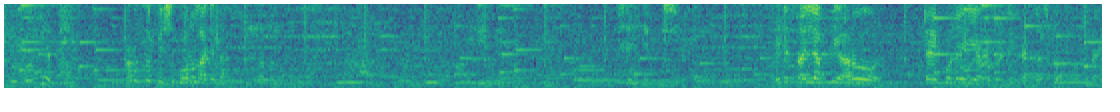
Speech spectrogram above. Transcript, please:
ভিউ করবেন তখন তো বেশি বড় লাগে না। সেই জিনিস। এটা চাইলে আপনি আরও টাইপনে ইয়ে অ্যাডজাস্ট করতে পারবেন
